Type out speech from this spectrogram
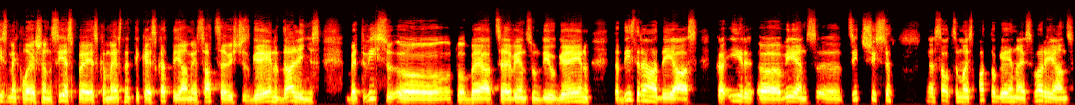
izmeklēšanas iespējas, ka mēs ne tikai skatījāmies atsevišķas gēna daļiņas, bet visu to BRC1 un 2 gēnu, tad izrādījās, ka ir viens cits šis saucamais patogēnais variants,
